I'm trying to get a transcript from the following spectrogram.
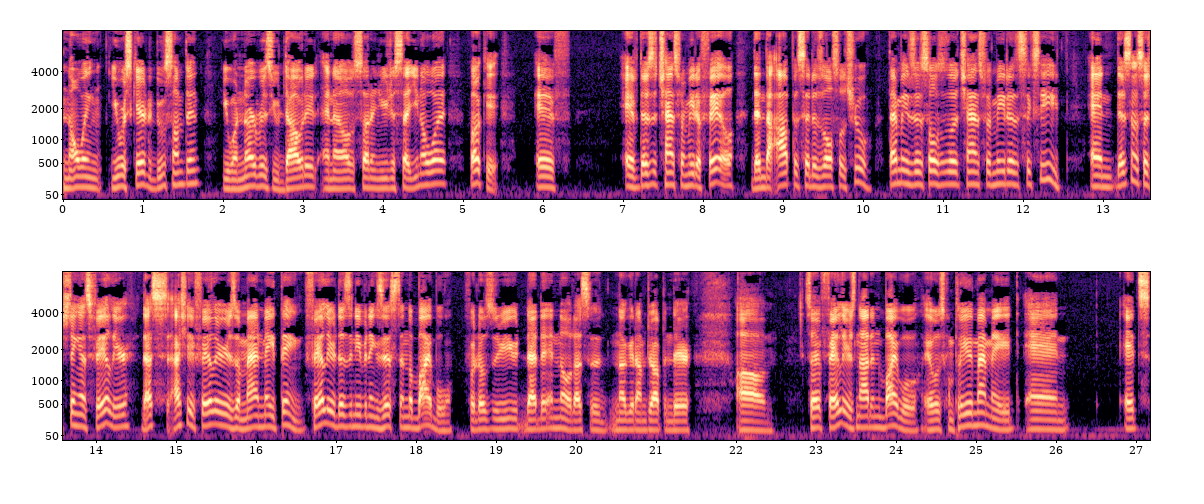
knowing you were scared to do something, you were nervous, you doubted, and then all of a sudden you just said, you know what, fuck it. If if there's a chance for me to fail, then the opposite is also true. That means there's also a chance for me to succeed. And there's no such thing as failure. That's actually failure is a man-made thing. Failure doesn't even exist in the Bible. For those of you that didn't know, that's a nugget I'm dropping there. Um, so failure is not in the Bible. It was completely man-made, and it's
